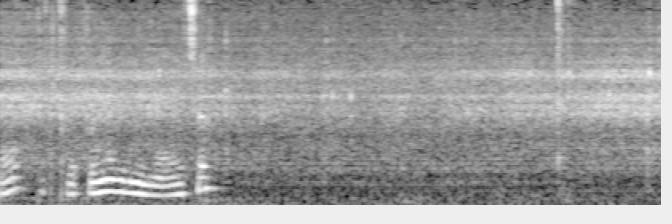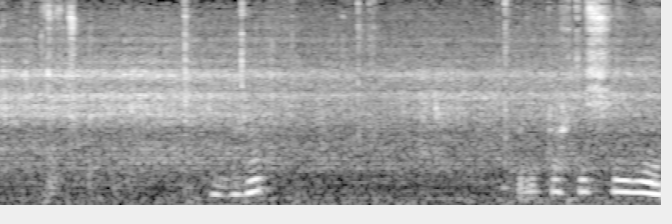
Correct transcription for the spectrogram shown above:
О, підкріплення відміняється. Ага. Припахти ще є.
